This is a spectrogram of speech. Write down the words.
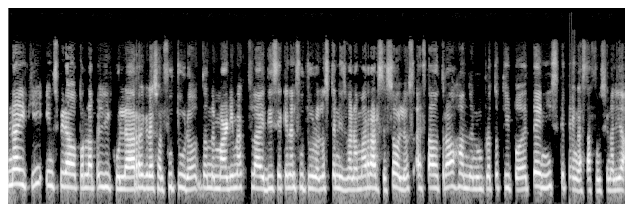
Nike, inspirado por la película Regreso al Futuro, donde Marty McFly dice que en el futuro los tenis van a amarrarse solos, ha estado trabajando en un prototipo de tenis que tenga esta funcionalidad.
